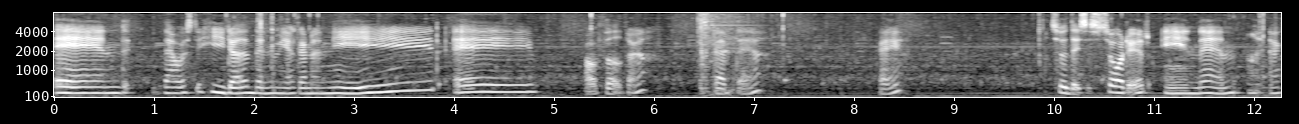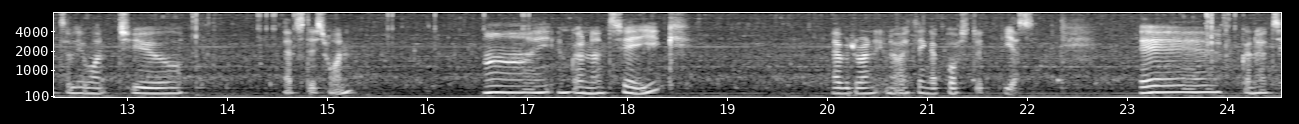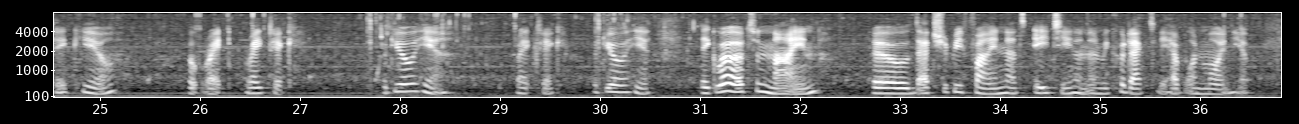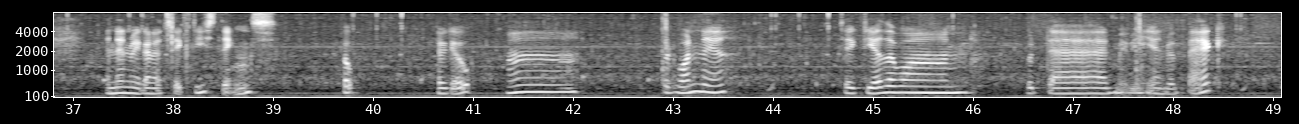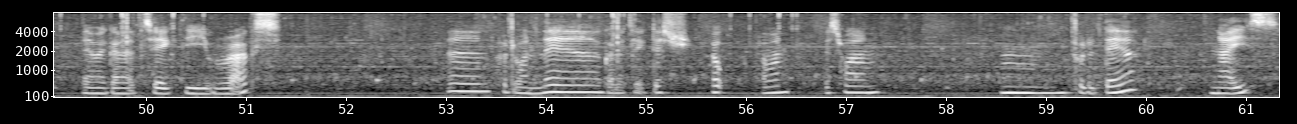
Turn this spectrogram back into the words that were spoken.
And that was the heater. Then we are gonna need a power filter that there. Okay. So this is sorted and then I actually want to that's this one. I am gonna take have it running no I think I posted yes. Uh, gonna take you oh right right click put you over here right click put you over here they grow up to nine so that should be fine. That's 18 and then we could actually have one more in here. And then we're gonna take these things. Oh, there we go. Uh, put one there. Take the other one. Put that maybe here in the back. Then we're gonna take the rocks. And put one there. Gonna take this. Oh, come on. This one. Mm, put it there. Nice.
